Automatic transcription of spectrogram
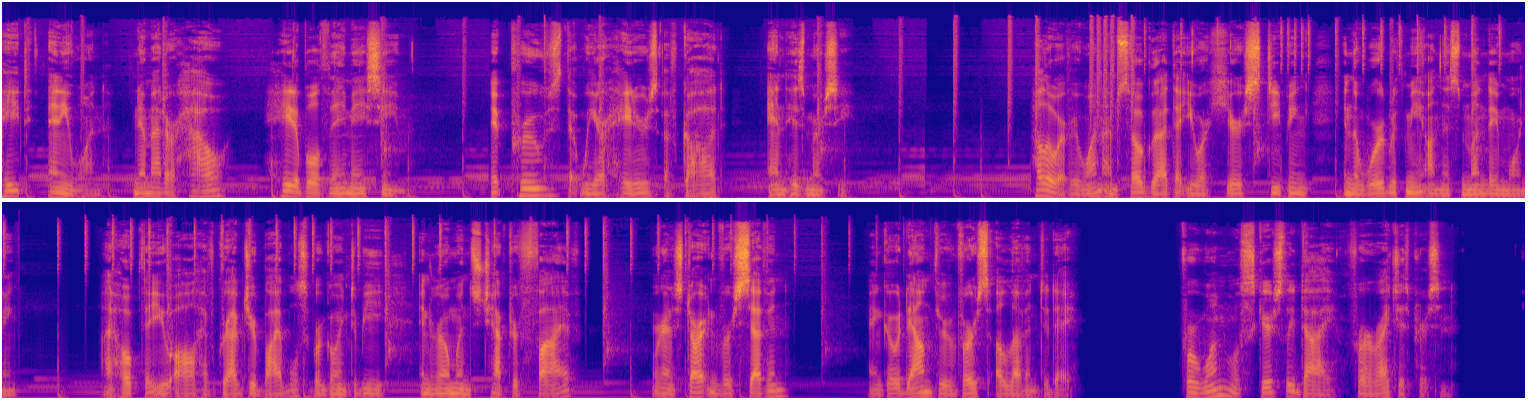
Hate anyone, no matter how hateable they may seem, it proves that we are haters of God and His mercy. Hello, everyone. I'm so glad that you are here steeping in the Word with me on this Monday morning. I hope that you all have grabbed your Bibles. We're going to be in Romans chapter 5. We're going to start in verse 7 and go down through verse 11 today. For one will scarcely die for a righteous person,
